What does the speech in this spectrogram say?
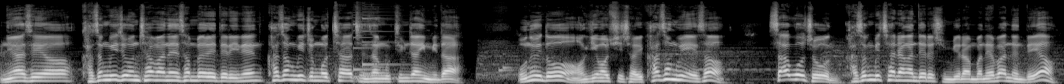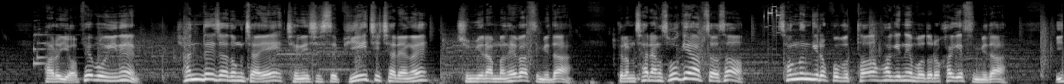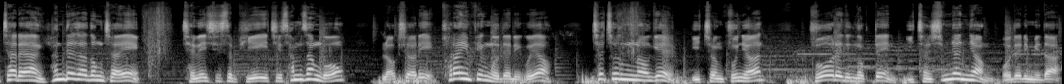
안녕하세요. 가성비 좋은 차만을 선별해드리는 가성비 중고차 진상국 팀장입니다. 오늘도 어김없이 저희 가성비에서 싸고 좋은 가성비 차량 한 대를 준비를 한번 해봤는데요. 바로 옆에 보이는 현대자동차의 제네시스 BH 차량을 준비를 한번 해봤습니다. 그럼 차량 소개 앞서서 성능 기록부부터 확인해 보도록 하겠습니다. 이 차량 현대자동차의 제네시스 BH330 럭셔리 프라임팩 모델이고요. 최초 등록일 2009년 9월에 등록된 2010년형 모델입니다.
